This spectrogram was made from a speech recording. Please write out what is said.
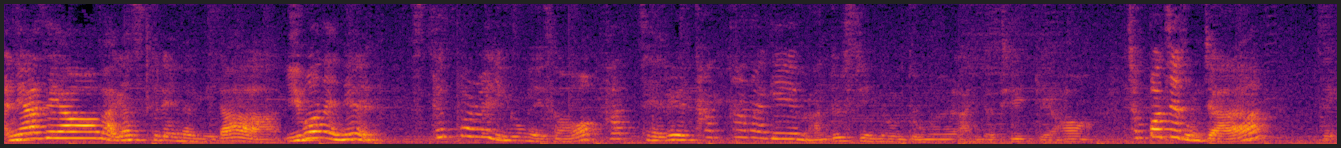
안녕하세요. 박연수 트레이너입니다. 이번에는 스테퍼를 이용해서 하체를 탄탄하게 만들 수 있는 운동을 알려드릴게요. 첫 번째 동작. 네.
